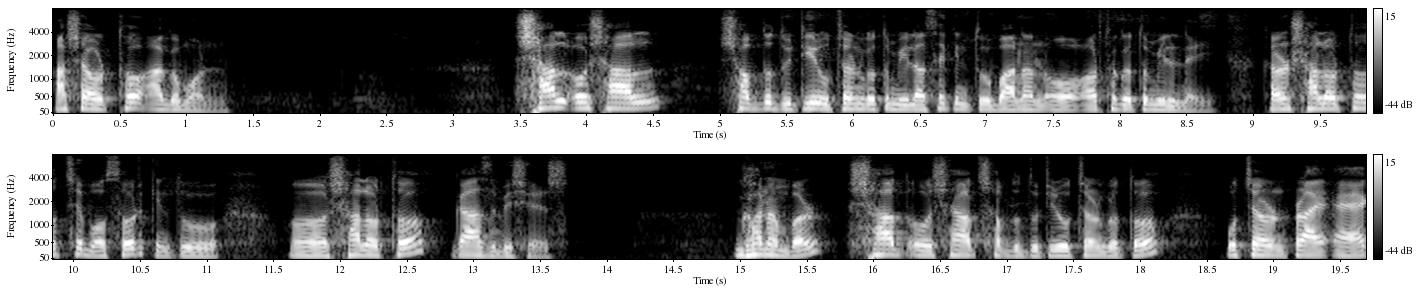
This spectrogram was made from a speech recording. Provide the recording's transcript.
আশা অর্থ আগমন। শাল ও শাল শব্দ দুটির উচ্চারণগত মিল আছে, কিন্তু বানান ও অর্থগত মিল নেই। কারণ শাল অর্থ হচ্ছে বছর, কিন্তু অর্থ গাছ বিশেষ। ঘ নম্বর, স্বাদ ও স্বাদ শব্দ দুটির উচ্চারণগত উচ্চারণ প্রায় এক,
